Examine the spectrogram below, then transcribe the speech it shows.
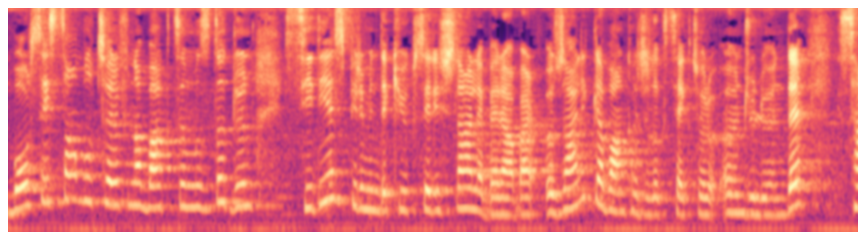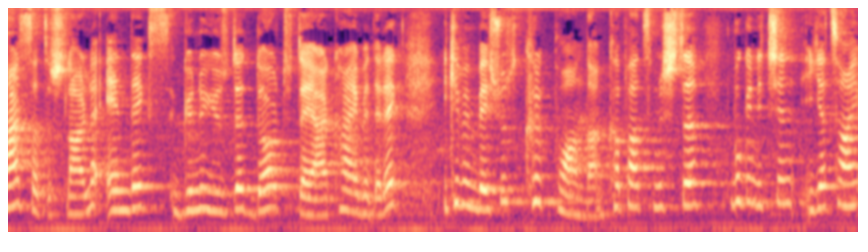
Borsa İstanbul tarafına baktığımızda dün CDS primindeki yükselişlerle beraber özellikle bankacılık sektörü öncülüğünde sert satışlarla endeks günü %4 değer kaybederek 2540 puandan kapatmıştı. Bugün için yatay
